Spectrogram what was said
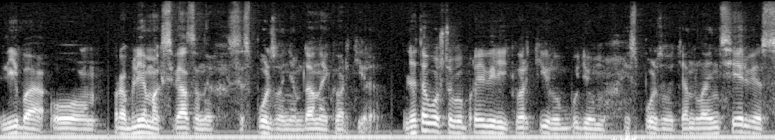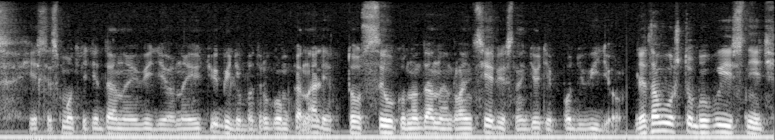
либо о проблемах, связанных с использованием данной квартиры. Для того, чтобы проверить квартиру, будем использовать онлайн-сервис. Если смотрите данное видео на YouTube либо другом канале, то ссылку на данный онлайн-сервис найдете под видео. Для того, чтобы выяснить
